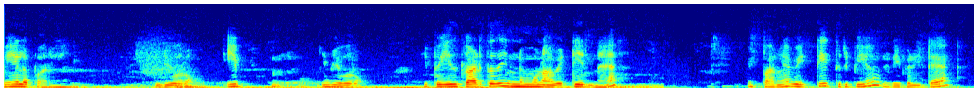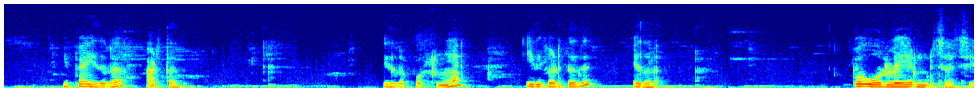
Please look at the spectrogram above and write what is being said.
மேலே பாருங்கள் இப்படி வரும். இப் இப்படி வரும். இப்போ இதுக்கு அடுத்தது இன்னமும் நான் வெட்டியிருந்தேன். இப்போ பாருங்கள் வெட்டி திருப்பியும் ரெடி பண்ணிட்டேன். இப்போ இதில் அடுத்தது. இதில் போட்டுருங்க. இதுக்கு அடுத்தது இதில். இப்போ ஒரு லேயர் முடிச்சாச்சு.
